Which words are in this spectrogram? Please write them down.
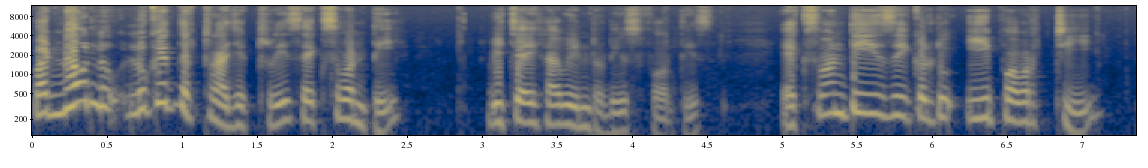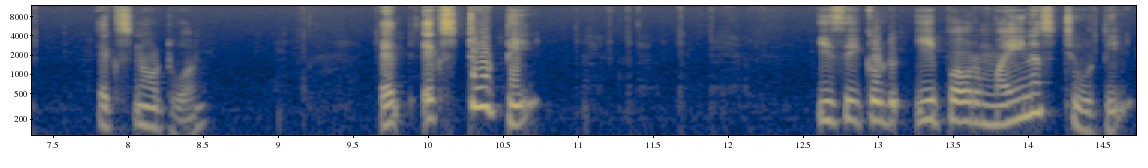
But now lo look at the trajectories x 1 t which I have introduced for this x 1 t is equal to e power t x naught 1 and x 2 t is equal to e power minus 2 t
